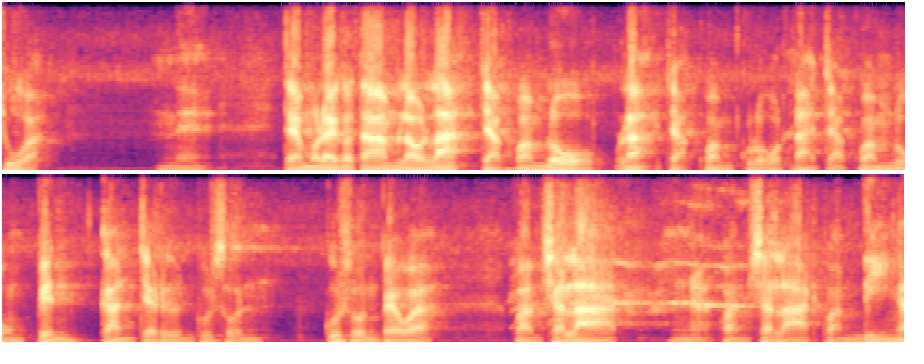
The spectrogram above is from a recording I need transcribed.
ชั่วนะ แต่เมื่อไรก็ตามเราละจากความโลภละจากความโกรธละจากความหลงเป็นการเจริญกุศล กุศลแปลว่า ความฉลาดนะความฉลาดความดีง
